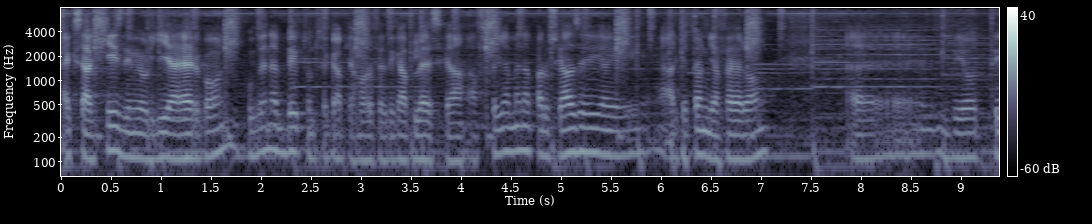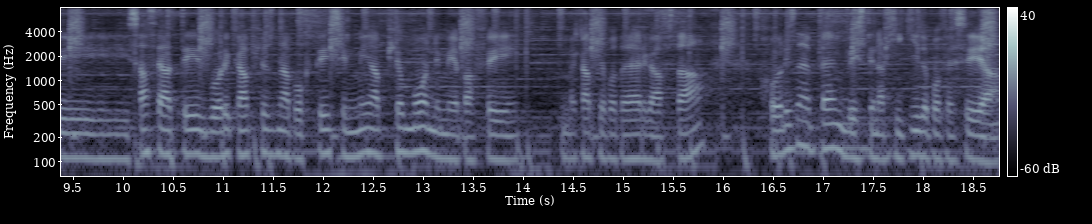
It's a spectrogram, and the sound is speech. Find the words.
εξ αρχής δημιουργία έργων που δεν εμπίπτουν σε κάποια χωροθετικά πλαίσια. Αυτό για μένα παρουσιάζει αρκετό ενδιαφέρον ε, διότι σαν θεατής μπορεί κάποιος να αποκτήσει μία πιο μόνιμη επαφή με κάποια από τα έργα αυτά χωρίς να επέμβει στην αρχική τοποθεσία.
